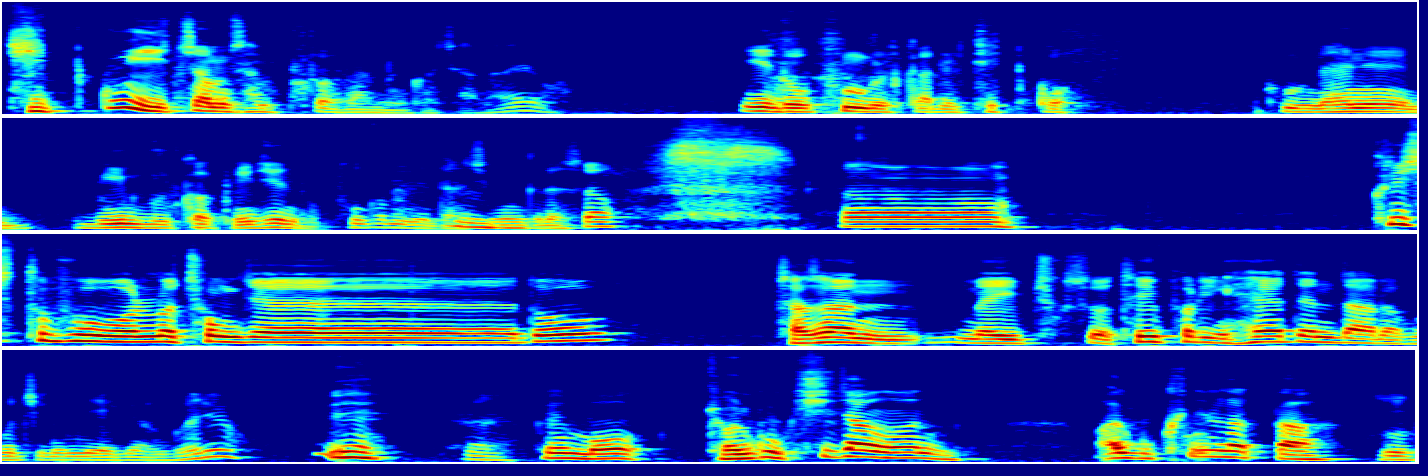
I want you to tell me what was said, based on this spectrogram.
딛고 2.3%라는 거잖아요. 이 높은 물가를 딛고. 그럼 내년에 미 물가 굉장히 높은 겁니다. 지금 그래서 어, 크리스토프 월러 총재도 자산 매입 축소 테이퍼링 해야 된다라고 지금 얘기한 거죠. 예. 네. 그뭐 결국 시장은 아이고 큰일 났다. 음.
